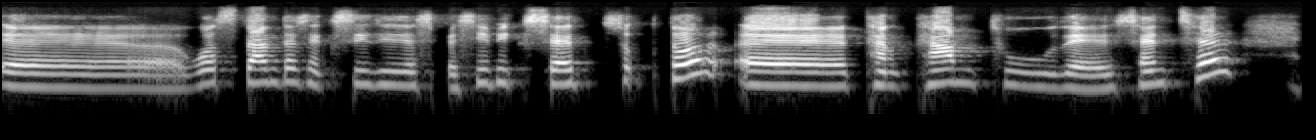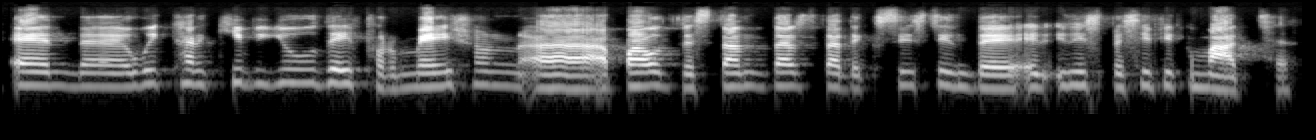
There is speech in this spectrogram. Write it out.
uh, what standards exist in a specific sector uh, can come to the center and uh, we can give you the information uh, about the standards that exist in, the, in a specific matter.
